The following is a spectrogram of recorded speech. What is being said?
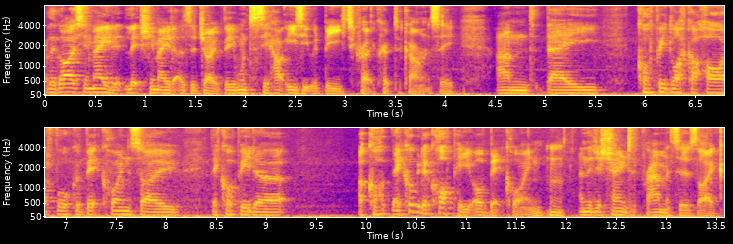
the guys who made it, literally made it as a joke. They wanted to see how easy it would be to create cryptocurrency, and they copied like a hard fork of Bitcoin. So they copied a, a co- they copied a copy of Bitcoin, Hmm. and they just changed the parameters like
